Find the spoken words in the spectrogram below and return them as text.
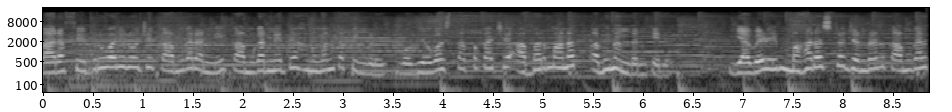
बारा फेब्रुवारी रोजी कामगारांनी कामगार नेते हनुमंत पिंगळे व व्यवस्थापकाचे आभार मानत अभिनंदन केले. यावेळी महाराष्ट्र जनरल कामगार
